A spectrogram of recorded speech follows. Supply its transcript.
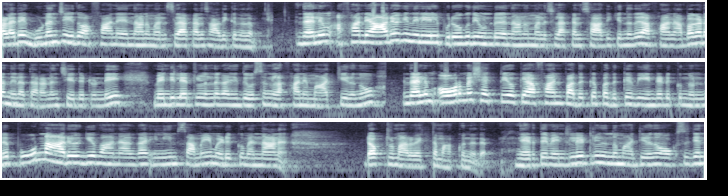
വളരെ ഗുണം ചെയ്തു അഫാന് എന്നാണ് മനസ്സിലാക്കാൻ സാധിക്കുന്നത്. എന്തായാലും അഫാന്റെ ആരോഗ്യനിലയിൽ പുരോഗതി ഉണ്ട് എന്നാണ് മനസ്സിലാക്കാൻ സാധിക്കുന്നത്. അഫാൻ അപകടനില തരണം ചെയ്തിട്ടുണ്ട്. വെന്റിലേറ്ററിൽ നിന്ന് കഴിഞ്ഞ ദിവസങ്ങൾ അഫാനെ മാറ്റിയിരുന്നു. എന്തായാലും ഓർമ്മശക്തിയൊക്കെ അഫാൻ പതുക്കെ പതുക്കെ വീണ്ടെടുക്കുന്നുണ്ട്. പൂർണ ആരോഗ്യവാനാകാൻ ഇനിയും സമയമെടുക്കുമെന്നാണ് ഡോക്ടർമാർ വ്യക്തമാക്കുന്നത്. നേരത്തെ വെന്റിലേറ്ററിൽ നിന്ന് മാറ്റിയിരുന്നു ഓക്സിജൻ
